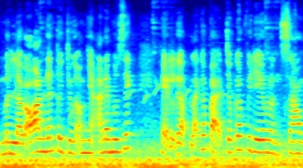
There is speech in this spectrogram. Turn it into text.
Mình là Bảo Anh đến từ trường âm nhạc Ada Music. Hẹn gặp lại các bạn trong các video lần sau.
